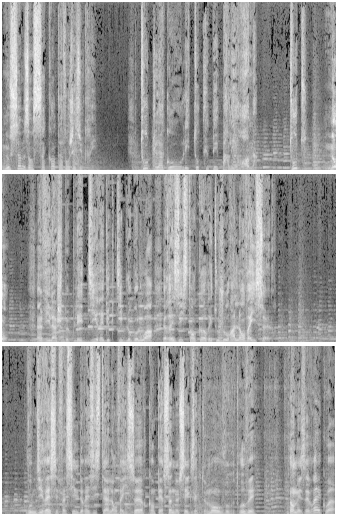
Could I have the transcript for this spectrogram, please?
Nous sommes en 50 avant Jésus-Christ. Toute la Gaule est occupée par les Romains. Toute Non Un village peuplé d'irréductibles Gaulois résiste encore et toujours à l'envahisseur. Vous me direz, c'est facile de résister à l'envahisseur quand personne ne sait exactement où vous vous trouvez. Non mais c'est vrai quoi.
